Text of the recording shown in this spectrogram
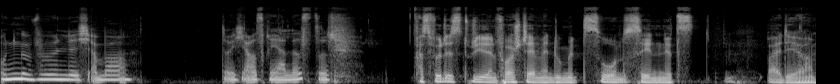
ungewöhnlich, aber durchaus realistisch. Was würdest du dir denn vorstellen, wenn du mit so Szenen jetzt bei der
